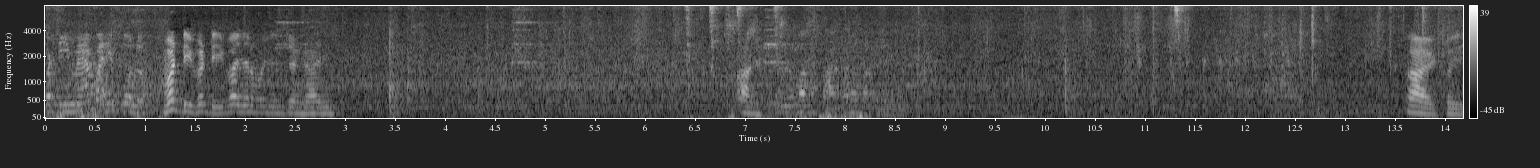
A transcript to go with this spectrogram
ਵੱਡੀ ਮੈਂ ਭਾਜੀ ਫੁੱਲ। ਵੱਡੀ ਵੱਡੀ ਵਜਨ ਵਜਨ ਚੰਗਾ ਜੀ। ਆ ਜਾਓ। ਆ ਵੇਖੋ ਜੀ।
